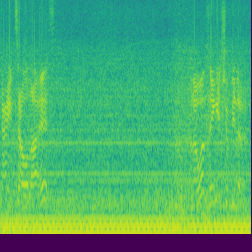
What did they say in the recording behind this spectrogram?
Can't even tell what that is. I know one thing, it should be there.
